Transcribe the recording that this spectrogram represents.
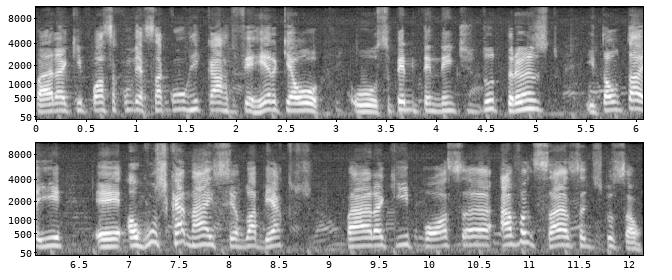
para que possa conversar com o Ricardo Ferreira, que é o, o superintendente do trânsito. Então tá aí é, alguns canais sendo abertos para que possa avançar essa discussão.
